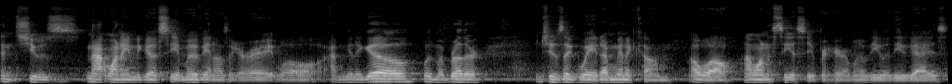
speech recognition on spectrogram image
and she was not wanting to go see a movie, and I was like, all right, well, I'm gonna go with my brother, and she was like, wait, I'm gonna come. Oh well, I want to see a superhero movie with you guys.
